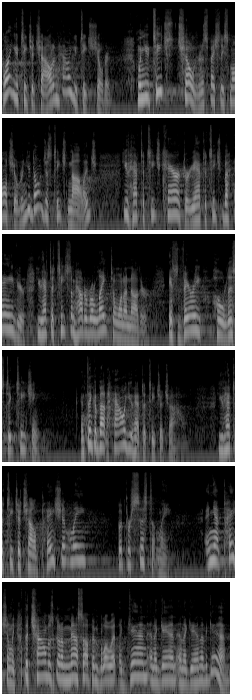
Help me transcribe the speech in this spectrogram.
what you teach a child and how you teach children. When you teach children, especially small children, you don't just teach knowledge. You have to teach character. You have to teach behavior. You have to teach them how to relate to one another. It's very holistic teaching. And think about how you have to teach a child. You have to teach a child patiently, but persistently and yet patiently. The child is going to mess up and blow it again and again and again and again.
